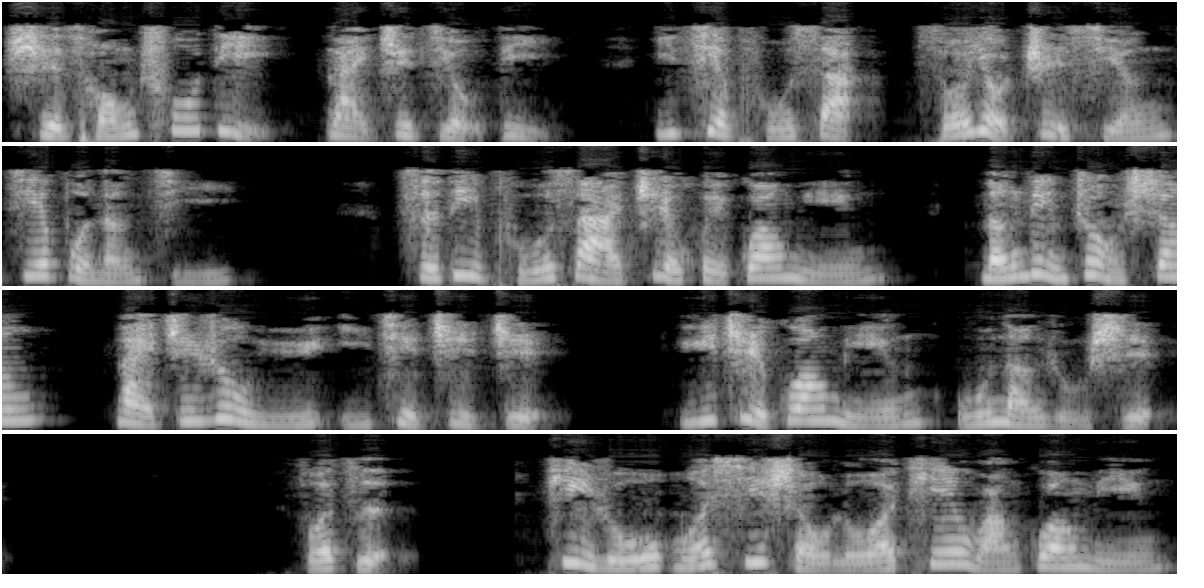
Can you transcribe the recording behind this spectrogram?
始从初地乃至九地，一切菩萨所有智行皆不能及。此地菩萨智慧光明，能令众生乃至入于一切智智，于智光明无能如是。佛子。譬如摩西手罗天王光明，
